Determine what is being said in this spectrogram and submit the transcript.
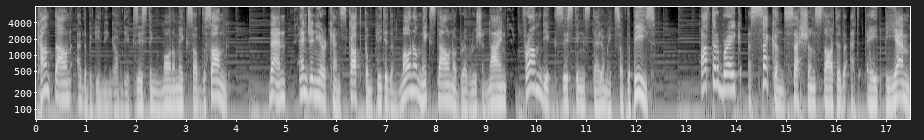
countdown at the beginning of the existing mono mix of the song. Then, engineer Ken Scott completed a mono mixdown of Revolution 9 from the existing stereo mix of the piece. After break, a second session started at 8 pm,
